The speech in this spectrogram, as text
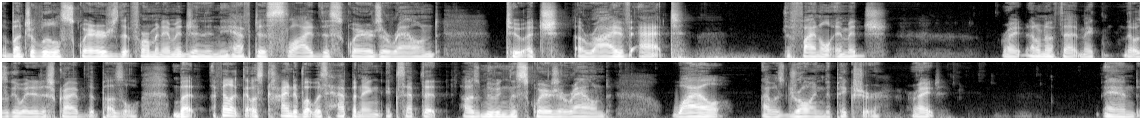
a bunch of little squares that form an image and then you have to slide the squares around to arrive at the final image? right? I don't know if that make that was a good way to describe the puzzle, but I felt like that was kind of what was happening, except that I was moving the squares around while I was drawing the picture, right? And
